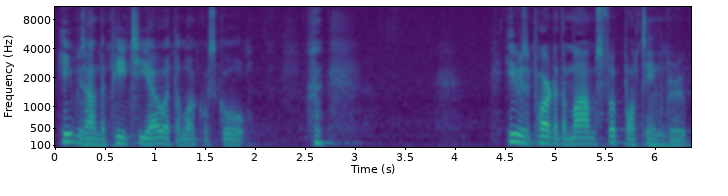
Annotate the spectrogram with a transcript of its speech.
he was on the PTO at the local school. he was a part of the mom's football team group.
